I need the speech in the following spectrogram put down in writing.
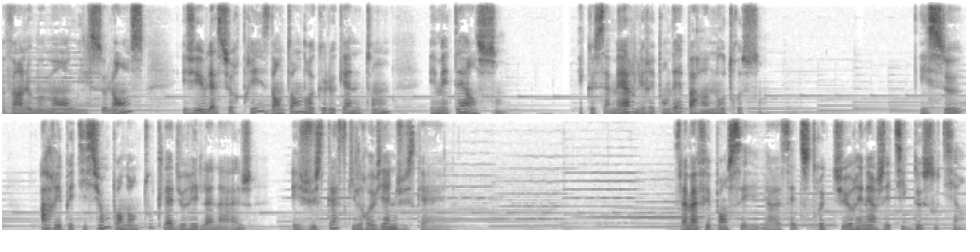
Vint le moment où il se lance et j'ai eu la surprise d'entendre que le caneton émettait un son et que sa mère lui répondait par un autre son. Et ce, à répétition pendant toute la durée de la nage et jusqu'à ce qu'il revienne jusqu'à elle. Cela m'a fait penser à cette structure énergétique de soutien.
